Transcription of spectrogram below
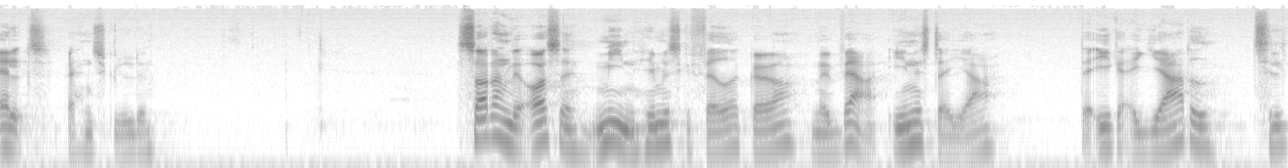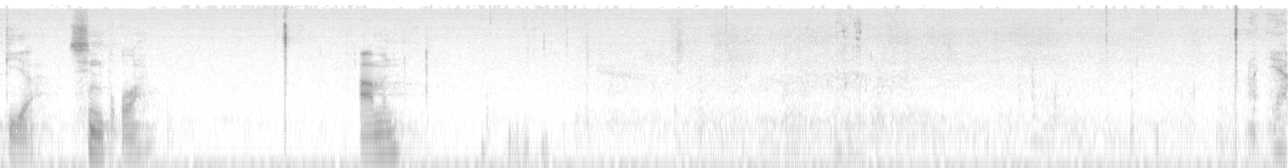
alt, hvad han skyldte. Sådan vil også min himmelske fader gøre med hver eneste af jer, der ikke af hjertet tilgiver sin bror. Amen. Ja.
